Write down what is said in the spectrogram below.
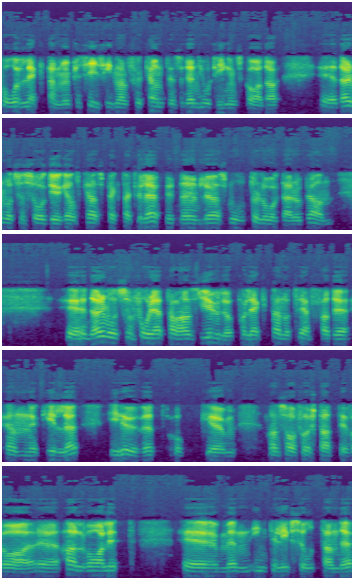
på läktaren men precis innanför kanten så den gjorde ingen skada. Eh, däremot så såg det ju ganska spektakulärt ut när en lös motor låg där och brann. Eh, däremot så får ett av hans hjul upp på läktaren och träffade en kille i huvudet och eh, man sa först att det var eh, allvarligt eh, men inte livshotande.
